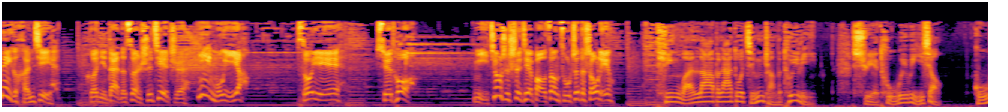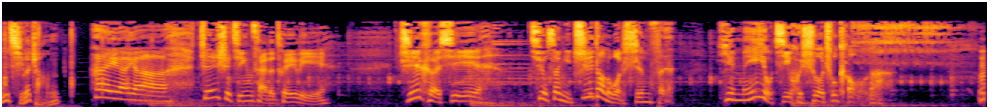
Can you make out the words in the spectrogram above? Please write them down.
那个痕迹。和你戴的钻石戒指一模一样，所以，雪兔，你就是世界宝藏组织的首领。听完拉布拉多警长的推理，雪兔微微一笑，鼓起了掌。哎呀呀，真是精彩的推理！只可惜，就算你知道了我的身份，也没有机会说出口了。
